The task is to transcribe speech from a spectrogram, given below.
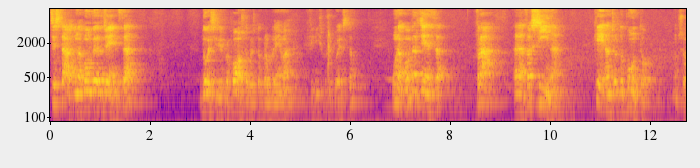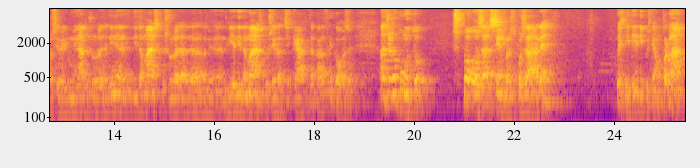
c'è stata una convergenza dove si è riproposto questo problema, finisco su questo, una convergenza fra eh, Fassina, che a un certo punto non so se era illuminato sulla linea di Damasco, sulla uh, via di Damasco, si era accecato da altre cose, a un certo punto sposa, sembra sposare queste idee di cui stiamo parlando,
